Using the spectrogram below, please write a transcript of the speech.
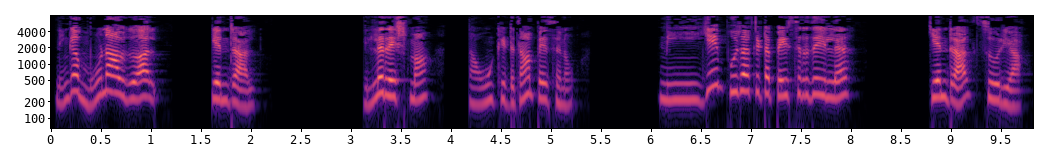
நீங்க மூணாவது ஆள் என்றாள். இல்ல ரேஷ்மா நான் உன்கிட்ட தான் பேசணும். நீ ஏன் பூஜா கிட்ட பேசுறதே இல்ல? என்றாள் சூர்யா.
